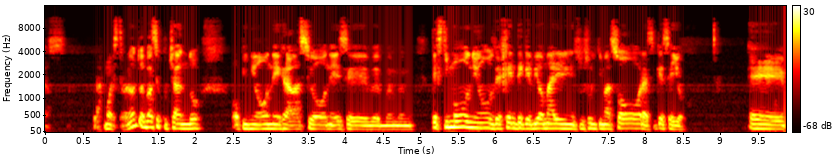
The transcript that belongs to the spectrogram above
las, muestra, ¿no? Entonces vas escuchando opiniones, grabaciones, eh, testimonios de gente que vio a Marilyn en sus últimas horas y qué sé yo. Eh,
